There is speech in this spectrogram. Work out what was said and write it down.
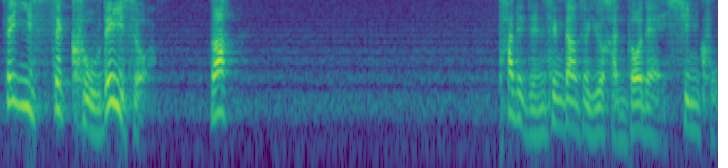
这意思是苦的意思，是吧？他的人生当中有很多的辛苦，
